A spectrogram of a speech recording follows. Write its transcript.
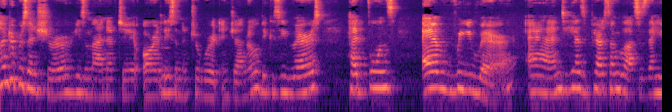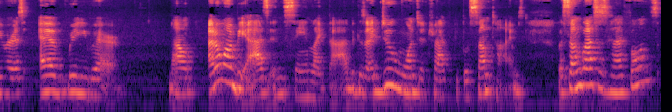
100% sure he's an INFJ or at least an introvert in general because he wears headphones everywhere and he has a pair of sunglasses that he wears everywhere. Now, I don't want to be as insane like that because I do want to attract people sometimes, but sunglasses and headphones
